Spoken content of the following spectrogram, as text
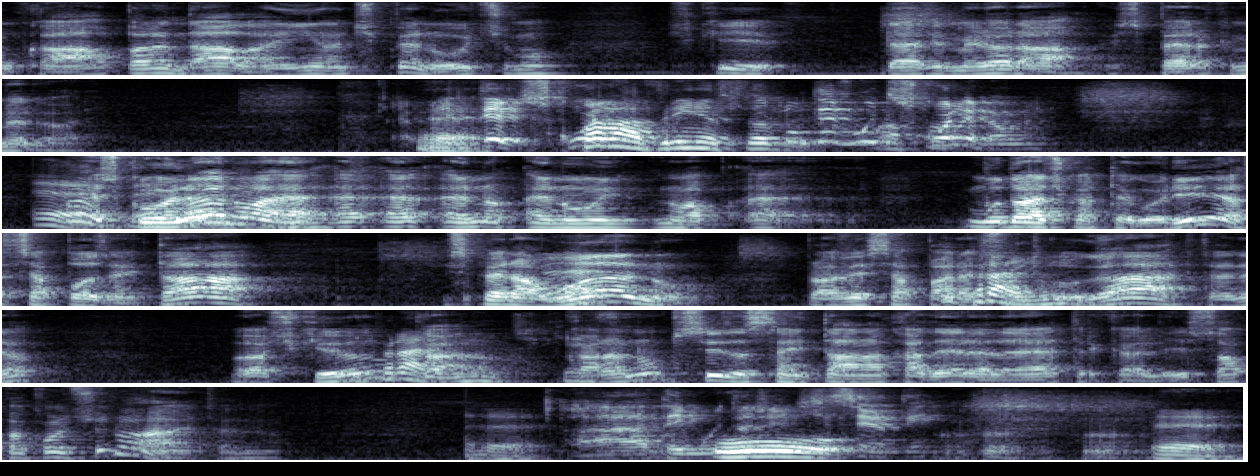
um, carro para andar lá em antepenúltimo. Acho que deve melhorar. Espero que melhore. É. Ele teve escolha? Palavrinha sobre... Não teve muita escolha, não, né? É, a escolha não é, é, é, é, não, é, mudar de categoria, se aposentar, esperar um ano para ver se aparece em outro lugar, entendeu? Eu acho que o cara, o cara não precisa sentar na cadeira elétrica ali só para continuar, entendeu? É. Ah, tem muita o... gente que senta, hein? É.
